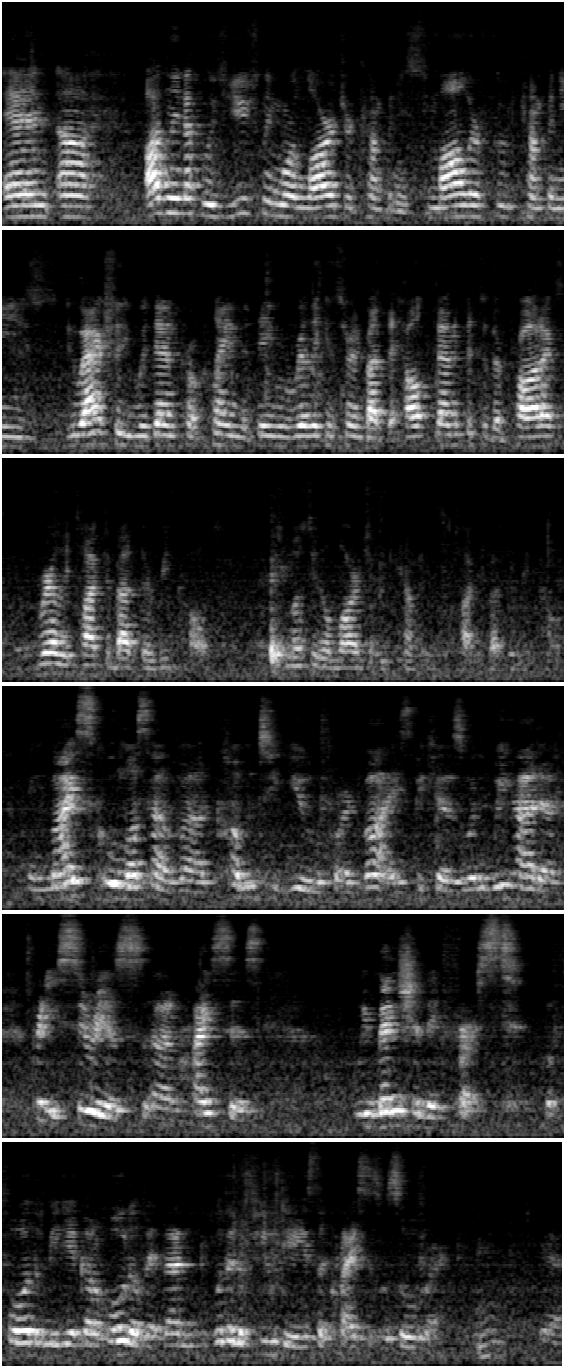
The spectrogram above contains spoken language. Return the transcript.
And uh, oddly enough, it was usually more larger companies, smaller food companies, who actually would then proclaim that they were really concerned about the health benefits of their products, rarely talked about their recalls. It was mostly the large food companies that talked about the recalls. And my school must have uh, come to you for advice because when we had a pretty serious uh, crisis, we mentioned it first before the media got a hold of it, and within a few days the crisis was over. Mhm. Yeah.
